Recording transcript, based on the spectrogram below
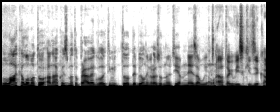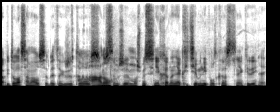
lákalo ma to a nakoniec ma to práve kvôli týmto debilným rozhodnutiam nezaujalo. A tak Výskyc je kapitola sama o sebe, takže to Áno. si myslím, že môžeme si nechať na nejaký temný podcast niekedy. Hej.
